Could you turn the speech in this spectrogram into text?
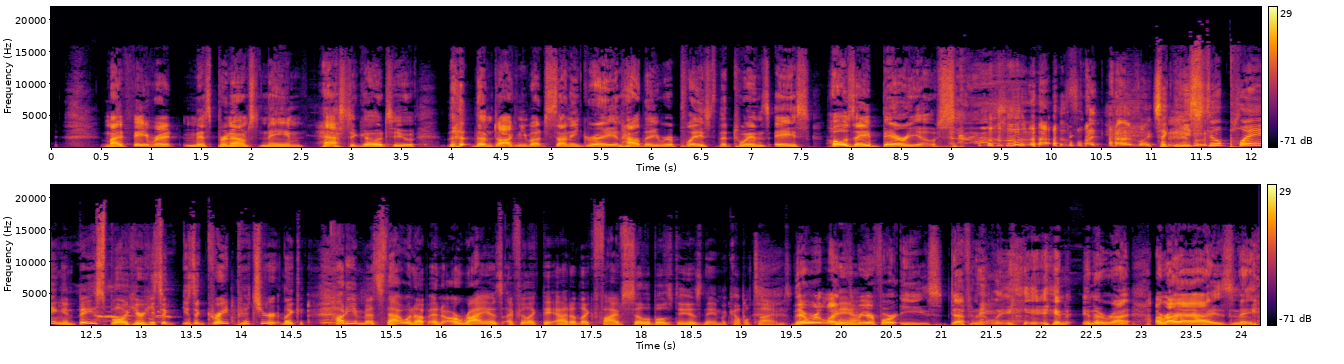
My favorite mispronounced name has to go to th- them talking about Sonny Gray and how they replaced the Twins ace, Jose Berrios. I was like, I was like, It's like he's still playing in baseball here. He's a he's a great pitcher. Like, how do you mess that one up? And Arias, I feel like they added like five syllables to his name a couple times. There were like Man. three or four E's, definitely, in in Arias name.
